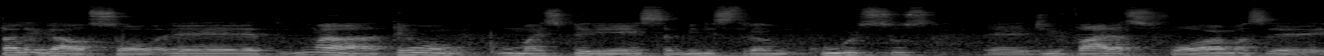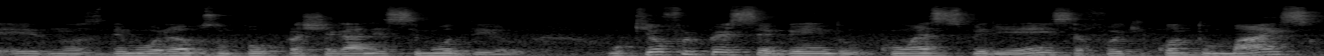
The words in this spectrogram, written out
Tá legal, Sol. É, uma, uma, uma experiência ministrando cursos é, de várias formas. É, nós demoramos um pouco para chegar nesse modelo. O que eu fui percebendo com essa experiência foi que quanto mais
